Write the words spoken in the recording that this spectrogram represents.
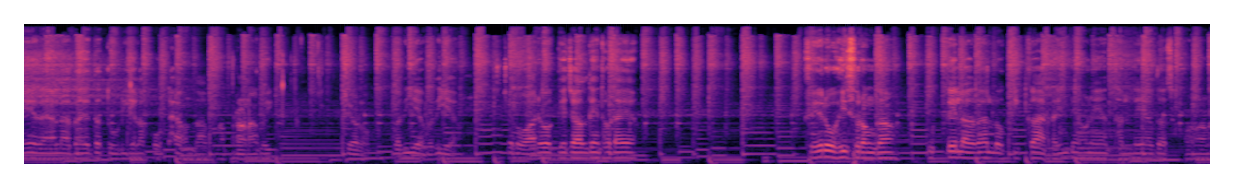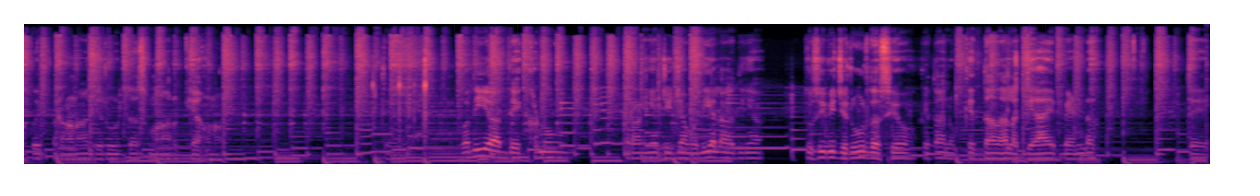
ਇਹ ਰਹਿ ਲੱਗਦਾ, ਇਹ ਤਾਂ ਤੂੜੀ ਵਾਲਾ ਕੋਠਾ ਹੁੰਦਾ, ਆਪਣਾ ਪੁਰਾਣਾ ਕੋਈ। ਚਲੋ, ਵਧੀਆ ਵਧੀਆ। ਚਲੋ, ਆ ਜਾਓ, ਅੱਗੇ ਚੱਲਦੇ ਆ ਥੋੜਾ ਜਿਹਾ। ਫਿਰ ਉਹੀ ਸੁਰੰਗਾਂ ਉੱਤੇ ਲੱਗਦਾ ਲੋਕੀ ਘਰ ਰਹਿੰਦੇ ਹੋਣੇ ਆ, ਥੱਲੇ ਉਹਦਾ ਸਮਾਨ, ਕੋਈ ਪੁਰਾਣਾ ਜ਼ਰੂਰਤ ਦਾ ਸਮਾਨ ਰੱਖਿਆ ਹੋਣਾ। ਤੇ ਵਧੀਆ ਦੇਖਣ ਨੂੰ ਪੁਰਾਣੀਆਂ ਚੀਜ਼ਾਂ ਵਧੀਆ ਲੱਗਦੀਆਂ। ਤੁਸੀਂ ਵੀ ਜ਼ਰੂਰ ਦੱਸਿਓ ਕਿ ਤੁਹਾਨੂੰ ਕਿੱਦਾਂ ਦਾ ਲੱਗਿਆ ਇਹ ਪਿੰਡ। ਤੇ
